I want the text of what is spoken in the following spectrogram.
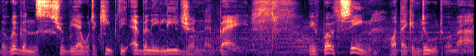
the ribbons should be able to keep the Ebony Legion at bay. We've both seen what they can do to a man.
